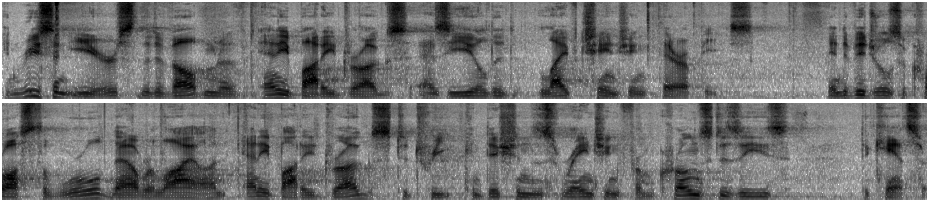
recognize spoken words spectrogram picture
In recent years, the development of antibody drugs has yielded life changing therapies. Individuals across the world now rely on antibody drugs to treat conditions ranging from Crohn's disease to cancer.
